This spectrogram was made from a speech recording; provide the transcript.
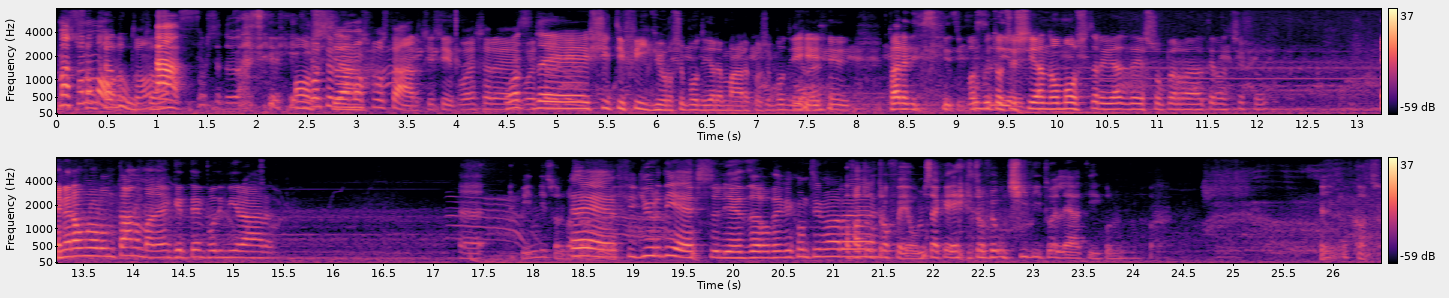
Ma sono morto? caduto? Ah, forse. Oh, Forse dovevamo spostarci, sì, può essere... What's può the essere shitty figure, si può dire Marco, si può dire. Sì, pare di sì, si Subito dire. ci siano mostri adesso per tirarci su. Ce n'era uno lontano, ma neanche il tempo di mirare. Eh, quindi sono. Eh, figure di S, Liezaro, devi continuare... Ho fatto un trofeo, mi sa che il trofeo uccidi i tuoi alleati con... Oh, cazzo.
